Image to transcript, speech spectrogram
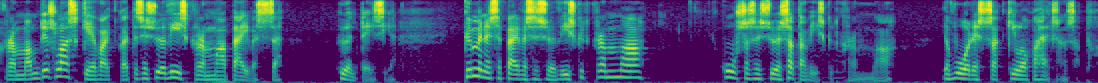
grammaa, mutta jos laskee vaikka, että se syö 5 grammaa päivässä hyönteisiä. Kymmenessä päivässä se syö 50 grammaa, kuussa se syö 150 grammaa ja vuodessa kilo 800.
